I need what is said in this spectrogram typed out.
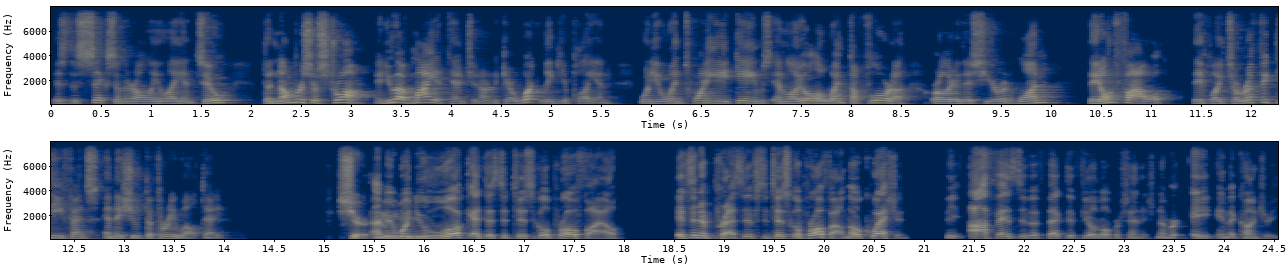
is the six, and they're only laying two. The numbers are strong, and you have my attention. I don't care what league you play in. When you win 28 games, and Loyola went to Florida earlier this year and won, they don't foul. They play terrific defense, and they shoot the three well, Teddy. Sure. I mean, when you look at the statistical profile, it's an impressive statistical profile, no question. The offensive effective field goal percentage, number eight in the country.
